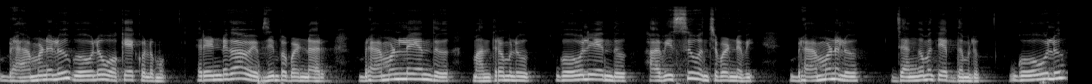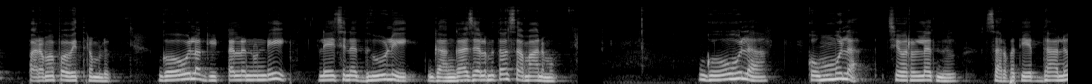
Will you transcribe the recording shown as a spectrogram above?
బ్రాహ్మణులు గోవులు ఒకే కులము. రెండుగా విభజింపబడినారు. బ్రాహ్మణుల యందు మంత్రములు గోవుల యందు హవిస్సు ఉంచబడినవి. బ్రాహ్మణులు జంగమ తీర్థములు గోవులు పరమ పవిత్రములు. గోవుల గిట్టల నుండి లేచిన ధూళి గంగాజలముతో సమానము. గోవుల కొమ్ముల చివరలందు సర్వతీర్థాలు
